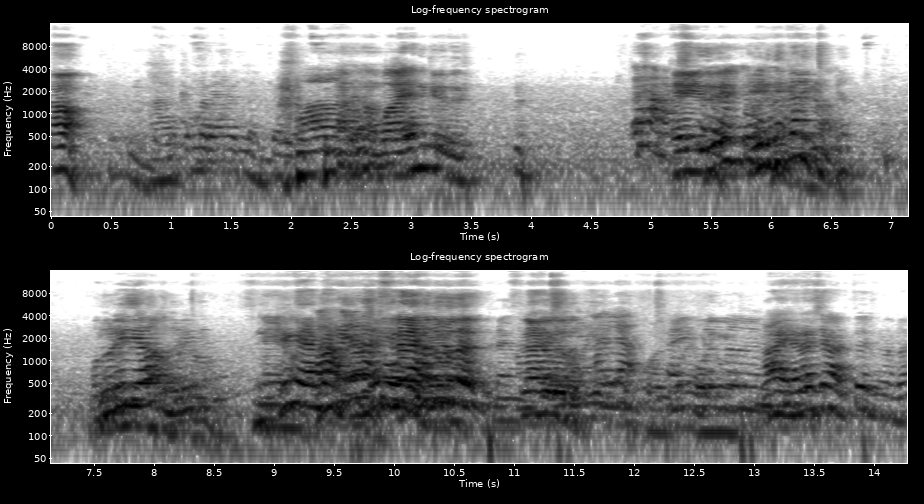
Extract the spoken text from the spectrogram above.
ആ. ആ ഏകദേശം അടുത്ത് വരുന്നുണ്ട്.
